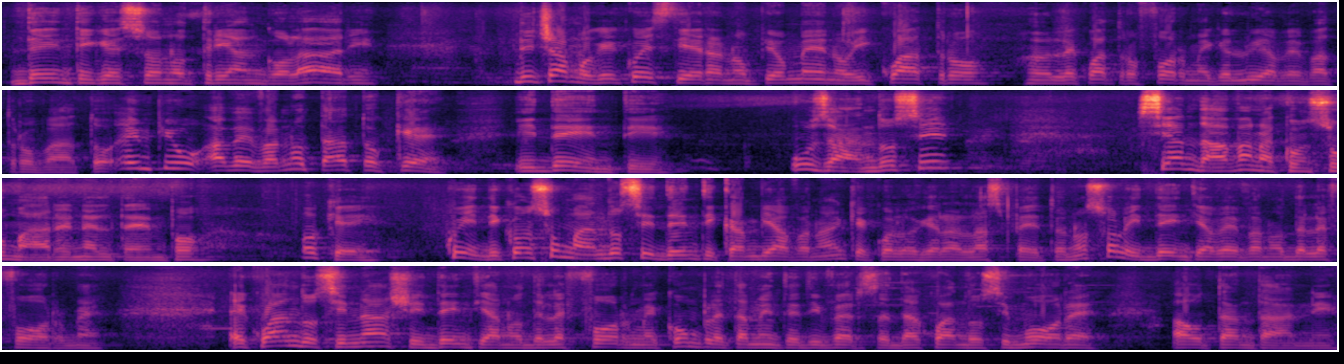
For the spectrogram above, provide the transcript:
denti che sono triangolari. Diciamo che questi erano più o meno quattro, eh, le quattro forme che lui aveva trovato e in più aveva notato che i denti usandosi si andavano a consumare nel tempo. Ok, quindi consumandosi i denti cambiavano anche quello che era l'aspetto, non solo i denti avevano delle forme e quando si nasce i denti hanno delle forme completamente diverse da quando si muore a 80 anni.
